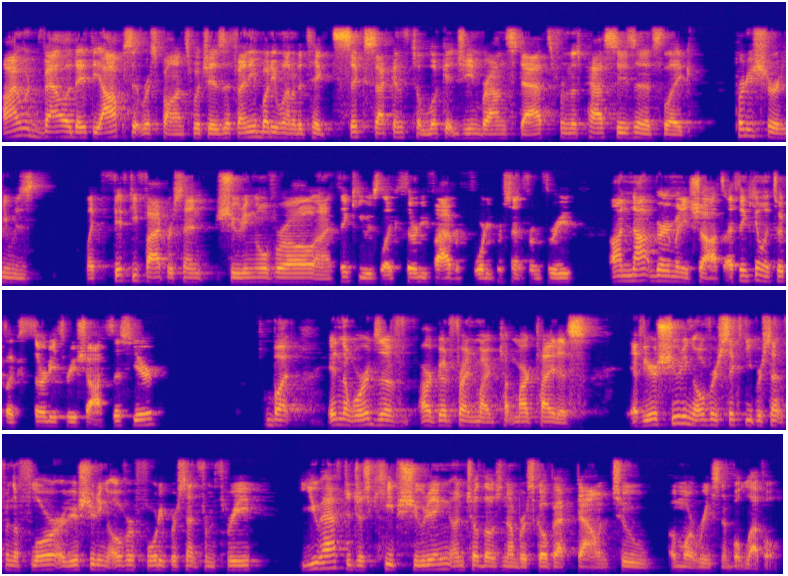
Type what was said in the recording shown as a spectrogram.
I would validate the opposite response, which is if anybody wanted to take six seconds to look at Gene Brown's stats from this past season, it's like pretty sure he was like 55% shooting overall, and I think he was like 35 or 40% from three on not very many shots. I think he only took like 33 shots this year. But in the words of our good friend Mark, Mark Titus, if you're shooting over 60% from the floor or you're shooting over 40% from three, you have to just keep shooting until those numbers go back down to a more reasonable level.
